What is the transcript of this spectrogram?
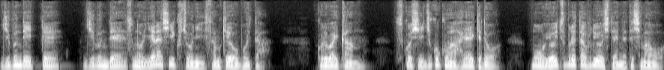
自分で言って、自分でそのいやらしい口調に寒気を覚えた。これはいかん。少し時刻が早いけど、もう酔いつぶれたふりをして寝てしまおう。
